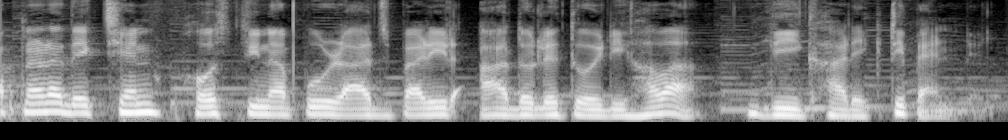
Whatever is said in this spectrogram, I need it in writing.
আপনারা দেখছেন হস্তিনাপুর রাজবাড়ির আদলে তৈরি হওয়া দীঘার একটি প্যান্ডেল।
